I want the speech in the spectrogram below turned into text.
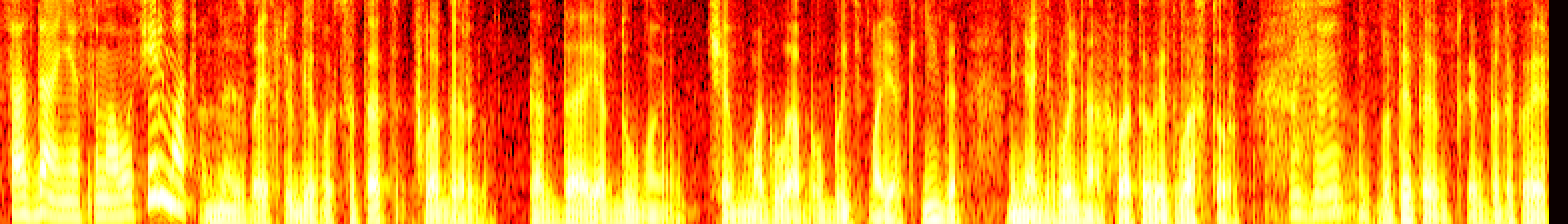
создания самого фильма. Одна из моих любимых цитат Флаберга. «Когда я думаю, чем могла бы быть моя книга, меня невольно охватывает восторг». Угу. Вот это как бы такое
